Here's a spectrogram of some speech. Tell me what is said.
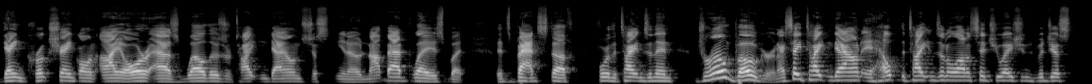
Dane Cruikshank on IR as well. Those are Titan downs. Just you know, not bad plays, but it's bad stuff for the Titans. And then Jerome Boger, and I say Titan down, it helped the Titans in a lot of situations, but just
